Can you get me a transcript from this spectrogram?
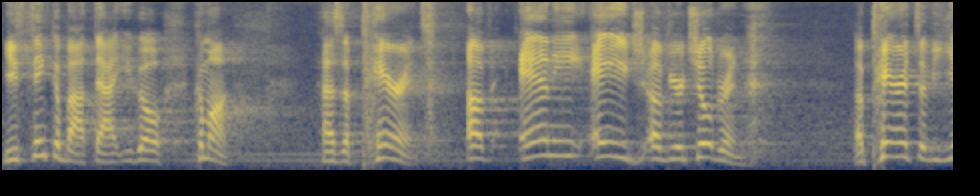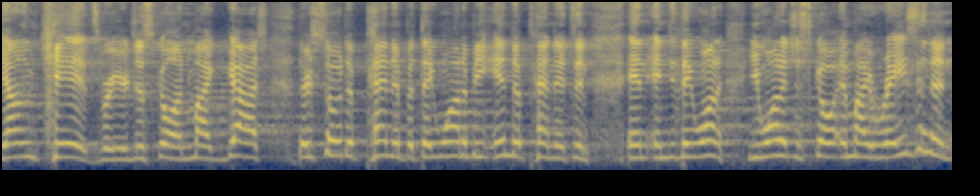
You think about that, you go, Come on, as a parent, of any age of your children. A parent of young kids where you're just going, my gosh, they're so dependent, but they want to be independent. And, and, and they want, you want to just go, am I raising an,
